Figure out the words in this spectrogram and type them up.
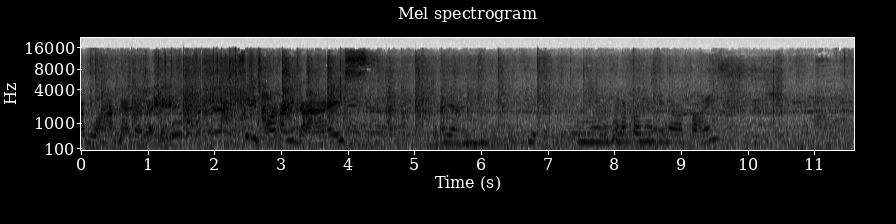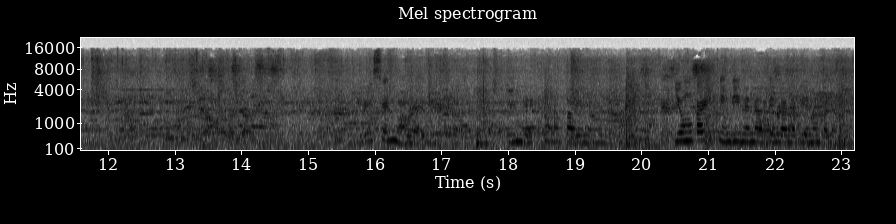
Patago ang aking alalay. Save more kami guys. Ayan. Mm, hanap ko ng tinapay. Recent bread. Hindi. Hanap tayo ng yung kahit hindi na natin lalagyan ng palaman.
